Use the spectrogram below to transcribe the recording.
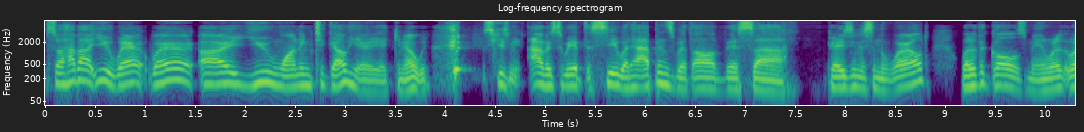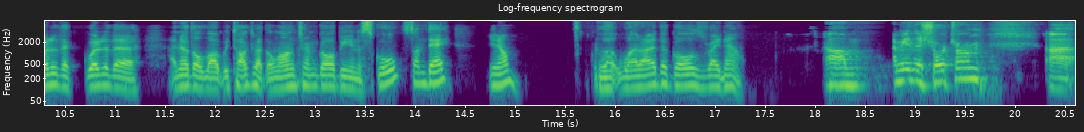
So how about you? Where where are you wanting to go here? Like, you know, we, excuse me. Obviously, we have to see what happens with all this uh, craziness in the world. What are the goals, man? What are, what are the what are the? I know the long. We talked about the long term goal being a school someday. You know, what what are the goals right now? um i mean the short term uh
